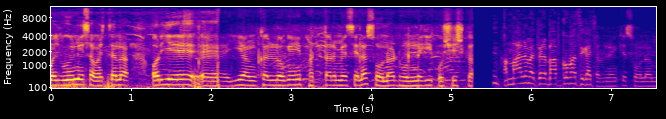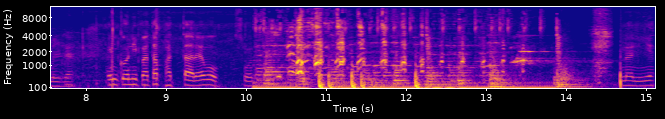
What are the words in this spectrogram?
مجبوری نہیں سمجھتے نا۔ اور یہ یہ انکل لوگ ہیں پتھر میں سے نا سونا ڈھونڈنے کی کوشش کر رہے ہیں کہ سونا مل جائے۔ ان کو نہیں پتا پتھر ہے وہ سونا۔ نہیں ہے۔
